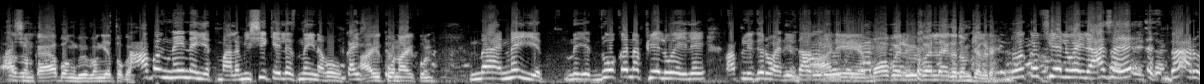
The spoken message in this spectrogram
अजून काय अभंग बिभंग येतो का? अभंग नाही नाही येत मला. मी शिकेलच नाही ना भाऊ. काही ऐकून ऐकून. नाही नाही येत. नाही येत. डोकं ना फेल व्हायले. आपली घरवाली दारू आणि मोबाईल बिबाईल नाही का तुमच्याकडे? डोकं फेल व्हायला. असं आहे. दारू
